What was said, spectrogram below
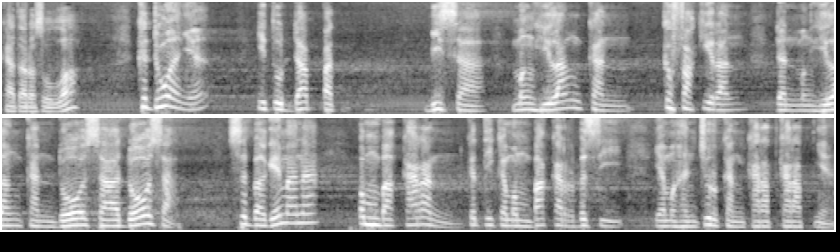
kata Rasulullah keduanya itu dapat bisa menghilangkan kefakiran dan menghilangkan dosa-dosa sebagaimana pembakaran ketika membakar besi yang menghancurkan karat-karatnya.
